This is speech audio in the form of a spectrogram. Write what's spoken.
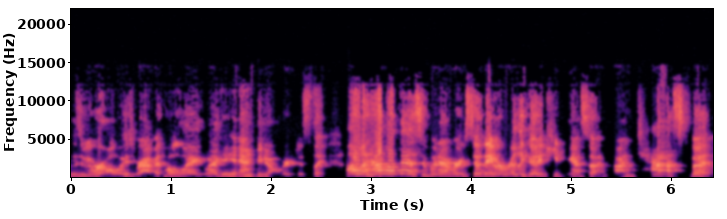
because we were always rabbit holing. Like Yeah. you know, we're just like, oh, and how about this and whatever. So they were really good at keeping us on, on task. But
